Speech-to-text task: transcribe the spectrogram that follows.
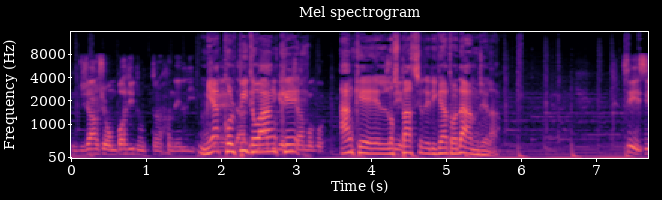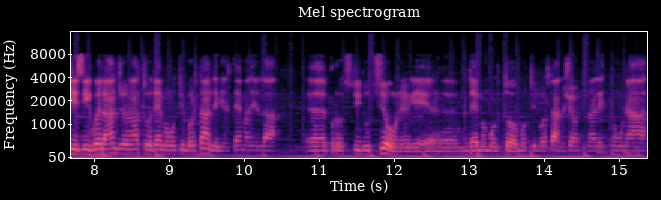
diciamo, c'è, un po' di tutto no, nel libro. Mi ha colpito anche, diciamo, anche, lo sì. spazio dedicato ad Angela. Sì, sì, sì, quello Angela è un altro tema molto importante che è il tema della eh, prostituzione, che è eh, un tema molto, molto importante. C'è una, una,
